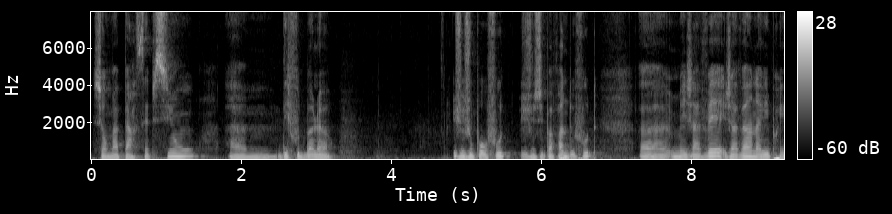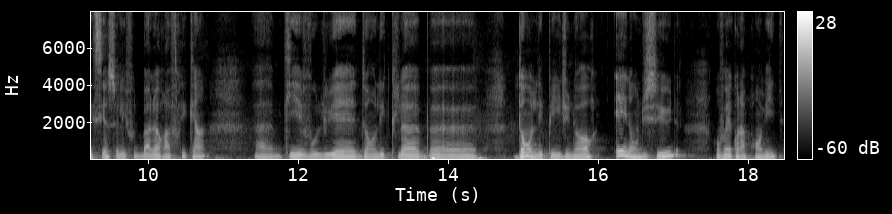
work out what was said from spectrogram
sur ma perception euh, des footballeurs. Je joue pas au foot, je ne suis pas fan de foot, euh, mais j'avais, j'avais un avis précis sur les footballeurs africains qui évoluaient dans les clubs dans les pays du Nord et non du Sud. Vous voyez qu'on apprend vite.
